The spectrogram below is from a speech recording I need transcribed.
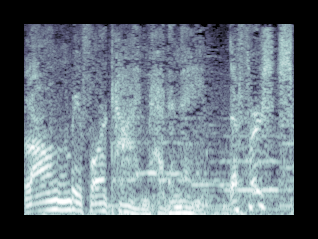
long before time had a name. The first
